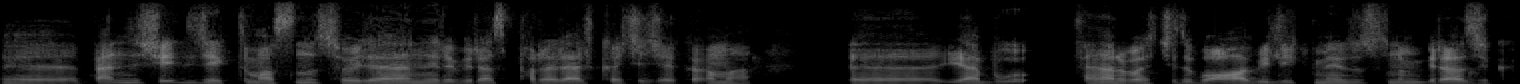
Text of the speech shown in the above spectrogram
Ee, ben de şey diyecektim aslında söylenenleri biraz paralel kaçacak ama e, ya bu Fenerbahçe'de bu abilik mevzusunun birazcık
